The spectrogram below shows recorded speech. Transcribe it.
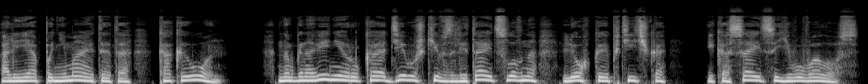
Алия понимает это, как и он. На мгновение рука девушки взлетает, словно легкая птичка, и касается его волос.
